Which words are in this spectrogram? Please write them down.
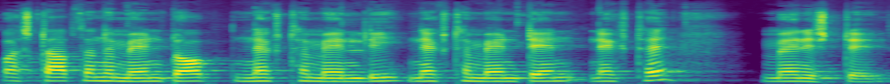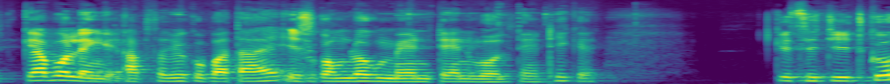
फ़र्स्ट ऑप्शन है मेन टॉप नेक्स्ट है मेनली नेक्स्ट है मेनटेन नेक्स्ट है मेन स्टे क्या बोलेंगे? आप सभी को पता है, इसको हम लोग मेनटेन बोलते हैं। ठीक है? किसी चीज़ को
